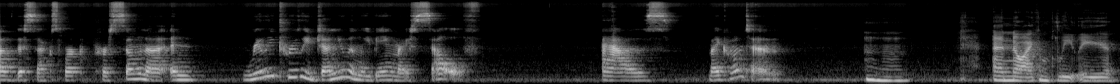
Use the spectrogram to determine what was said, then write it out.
of the sex work persona and really, truly, genuinely being myself as my content. And no, I completely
